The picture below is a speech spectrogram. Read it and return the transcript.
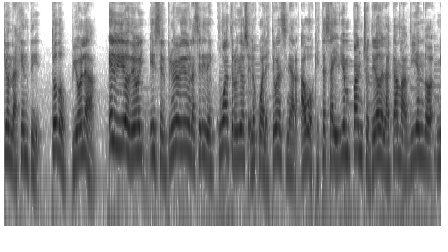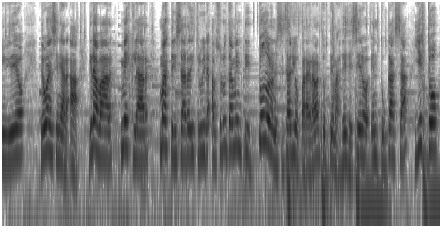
¿Qué onda gente? ¿Todo piola? El video de hoy es el primer video de una serie de 4 videos en los cuales te voy a enseñar a vos que estás ahí bien pancho tirado en la cama viendo mi video Te voy a enseñar a grabar, mezclar, masterizar, distribuir absolutamente todo lo necesario para grabar tus temas desde cero en tu casa Y esto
